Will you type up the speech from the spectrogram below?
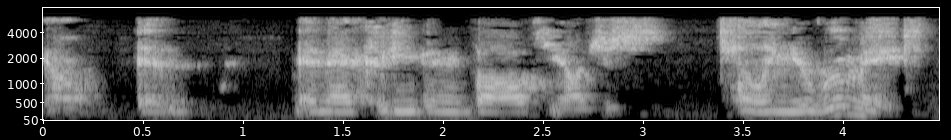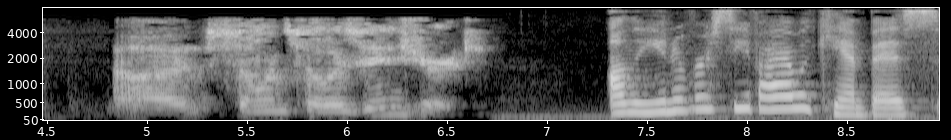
You know, and and that could even involve you know just telling your roommate so and so is injured on the University of Iowa campus,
